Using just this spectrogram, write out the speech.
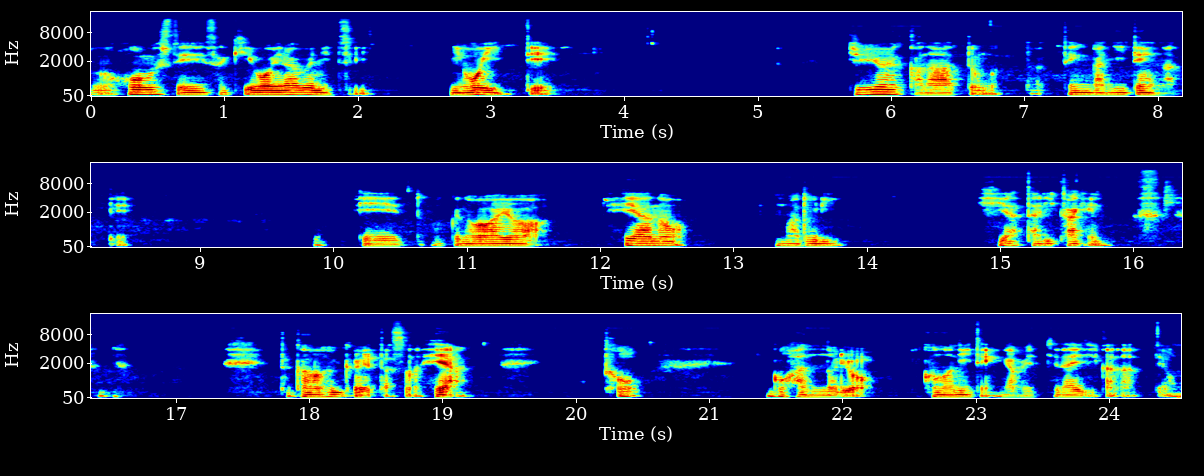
そのホームステイ先を選ぶについにおいて、重要かなと思った点が2点あって、えっ、と、僕の場合は、部屋の間取り、日当たり加減 とかも含めたその部屋とご飯の量、この2点がめっちゃ大事かなって思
